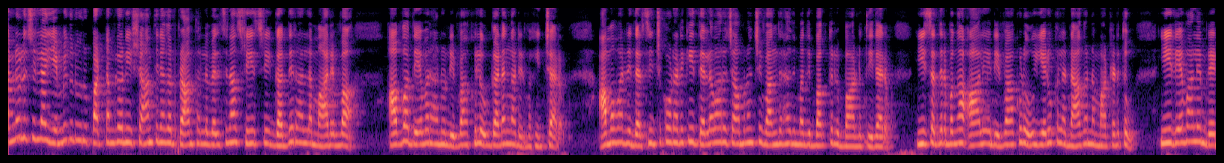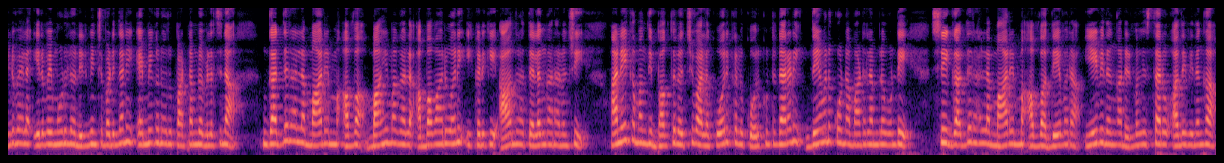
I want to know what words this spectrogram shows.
కర్నూలు జిల్లా ఎమ్మిగనూరు పట్టణంలోని శాంతినగర్ ప్రాంతంలో వెలిసిన శ్రీ శ్రీ గద్దెరాళ్ళ మారెవ్వ అవ్వ దేవరాను నిర్వాహకులు ఘనంగా నిర్వహించారు. అమ్మవారిని దర్శించుకోవడానికి తెల్లవారుజాము నుంచి వందలాది మంది భక్తులు బారులు తీరారు. ఈ సందర్భంగా ఆలయ నిర్వాహకుడు ఎరుకల నాగన్న మాట్లాడుతూ ఈ దేవాలయం రెండు వేల ఇరవై మూడులో నిర్మించబడిందని ఎమ్మిగనూరు పట్టణంలో వెలిసిన గద్దెరాళ్ళ మారెమ్మ అవ్వ మహిమగల అమ్మవారు అని ఇక్కడికి ఆంధ్ర తెలంగాణ నుంచి అనేక మంది భక్తులు వచ్చి వాళ్ళ కోరికలు కోరుకుంటున్నారని దేవనకొండ మండలంలో ఉండే శ్రీ గద్దెరహల్ల మారెమ్మ అవ్వ దేవర ఏ విధంగా నిర్వహిస్తారో అదేవిధంగా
